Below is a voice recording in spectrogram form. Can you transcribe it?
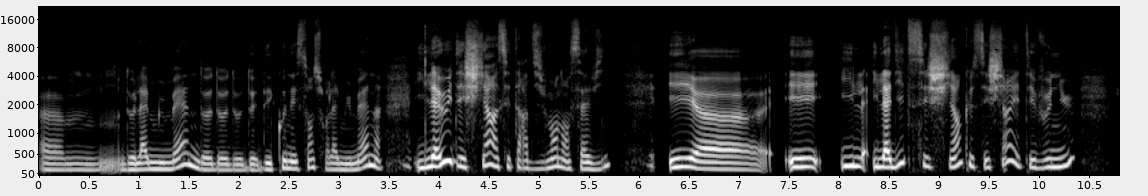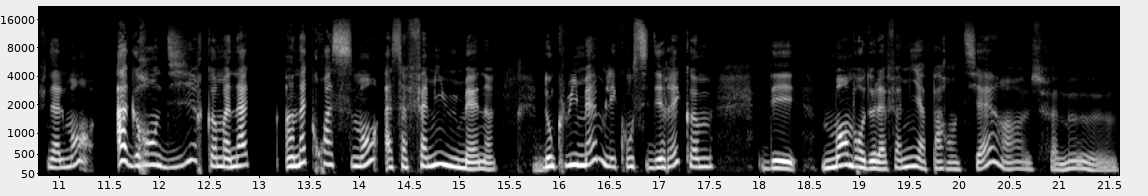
de l'âme humaine, de, de, des connaissances sur l'âme humaine. Il a eu des chiens assez tardivement dans sa vie. Et, et il, il a dit de ces chiens que ces chiens étaient venus finalement agrandir comme un acte un accroissement à sa famille humaine. Mmh. Donc lui-même les considérait comme des membres de la famille à part entière, hein, ce fameux,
